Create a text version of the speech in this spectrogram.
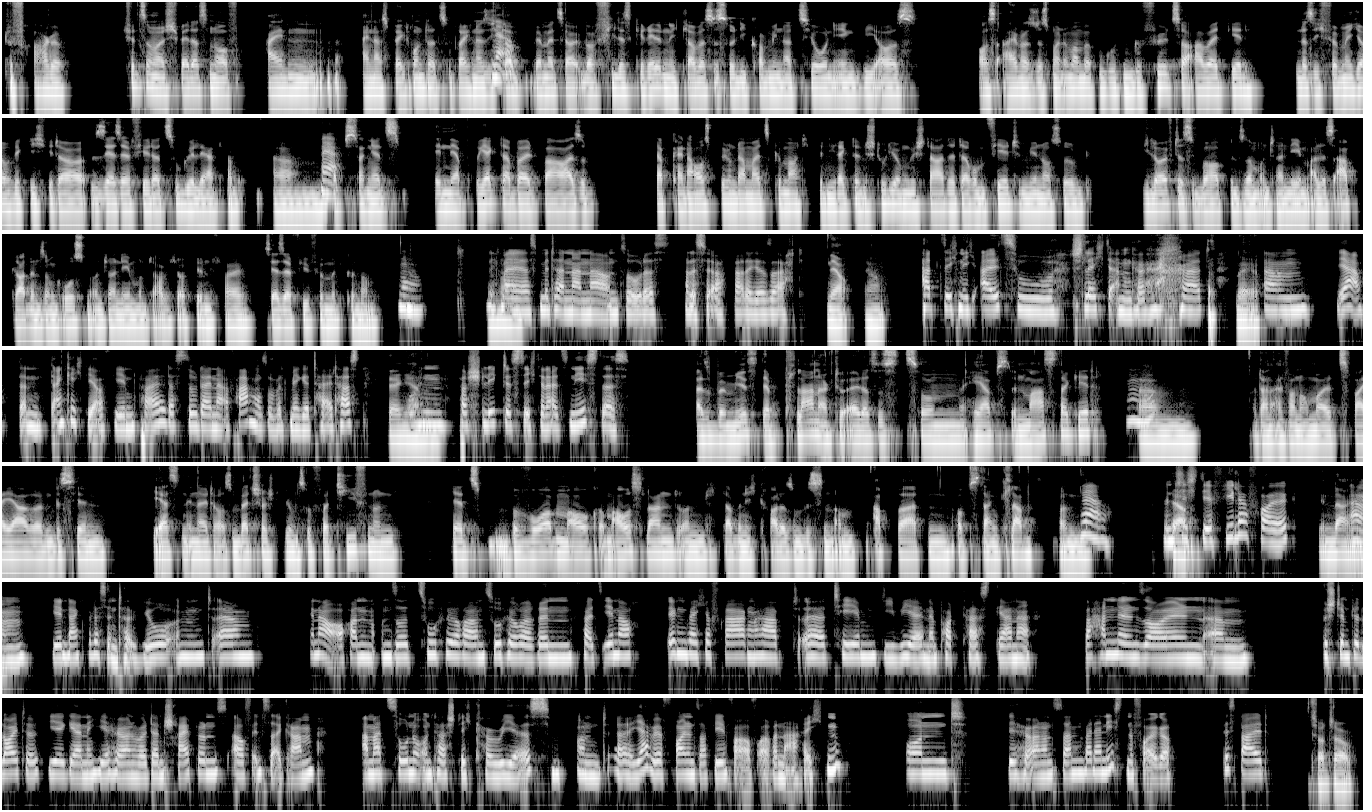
gute Frage. Ich finde es immer schwer, das nur auf einen, einen Aspekt runterzubrechen. Also ich ja. glaube, wir haben jetzt ja über vieles geredet und ich glaube, es ist so die Kombination irgendwie aus, aus allem, also dass man immer mit einem guten Gefühl zur Arbeit geht und dass ich für mich auch wirklich wieder sehr, sehr viel dazugelernt habe. Ähm, ja. Ob es dann jetzt in der Projektarbeit war, also ich habe keine Ausbildung damals gemacht, ich bin direkt ins Studium gestartet, darum fehlte mir noch so, wie läuft es überhaupt in so einem Unternehmen alles ab, gerade in so einem großen Unternehmen und da habe ich auf jeden Fall sehr, sehr viel für mitgenommen. Ja. Ich meine, das Miteinander und so, das hattest du ja auch gerade gesagt. Ja, ja. Hat sich nicht allzu schlecht angehört. Nee. Ähm, ja, dann danke ich dir auf jeden Fall, dass du deine Erfahrungen so mit mir geteilt hast. Sehr gerne. Wohin verschlägt es dich denn als nächstes? Also bei mir ist der Plan aktuell, dass es zum Herbst in Master geht. Mhm. Ähm, und dann einfach nochmal zwei Jahre ein bisschen die ersten Inhalte aus dem Bachelorstudium zu vertiefen und jetzt beworben, auch im Ausland. Und da bin ich gerade so ein bisschen am Abwarten, ob es dann klappt. Und, ja, wünsche ja. ich dir viel Erfolg. Vielen Dank. Ähm, vielen Dank für das Interview. Und ähm, genau, auch an unsere Zuhörer und Zuhörerinnen, falls ihr noch irgendwelche Fragen habt, äh, Themen, die wir in dem Podcast gerne behandeln sollen, ähm, bestimmte Leute, die ihr gerne hier hören wollt, dann schreibt uns auf Instagram Amazone-Careers. Und äh, ja, wir freuen uns auf jeden Fall auf eure Nachrichten. Und wir hören uns dann bei der nächsten Folge. Bis bald. Ciao, ciao.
